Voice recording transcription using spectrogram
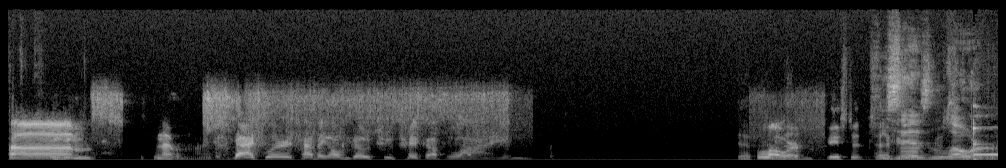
Um, never mind. Bachelors having a go-to pickup line. Lower. He says lower.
